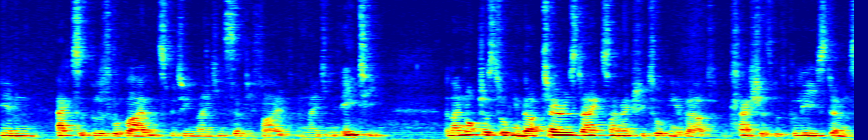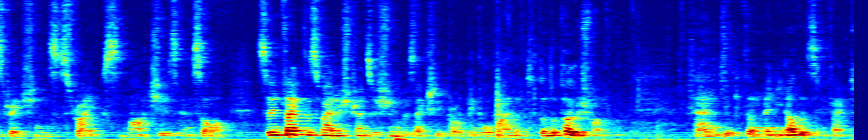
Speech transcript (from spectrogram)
in acts of political violence between 1975 and 1980. And I'm not just talking about terrorist acts, I'm actually talking about clashes with police, demonstrations, strikes, marches, and so on. So, in fact, the Spanish transition was actually probably more violent than the Polish one, and than many others, in fact.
